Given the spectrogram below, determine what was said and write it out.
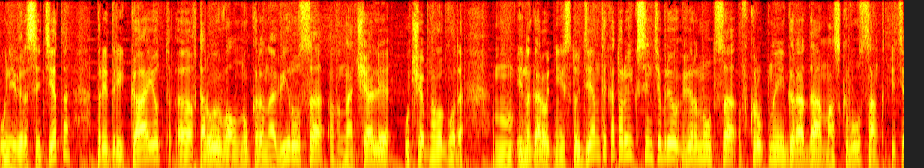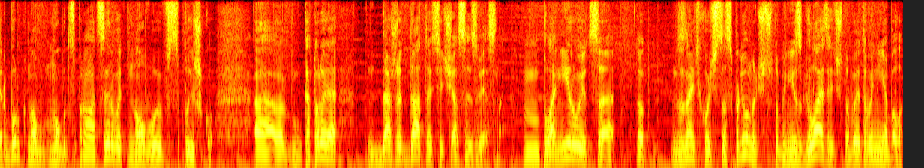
университета предрекают э, вторую волну коронавируса в начале учебного года. Иногородние студенты, которые к сентябрю вернутся в крупные города, Москву, Санкт-Петербург, но могут спровоцировать новую вспышку, а, которая даже дата сейчас известна. Планируется вот, знаете, хочется сплюнуть, чтобы не сглазить, чтобы этого не было.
